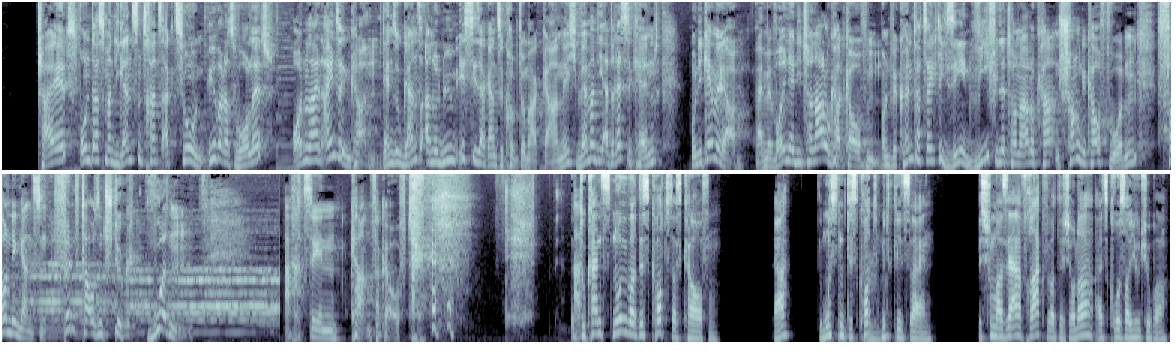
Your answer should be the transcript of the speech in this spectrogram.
Und dass man die ganzen Transaktionen über das Wallet online einsehen kann. Denn so ganz anonym ist dieser ganze Kryptomarkt gar nicht, wenn man die Adresse kennt. Und die kennen wir ja, weil wir wollen ja die Tornado-Card kaufen. Und wir können tatsächlich sehen, wie viele Tornado-Karten schon gekauft wurden. Von den ganzen 5000 Stück wurden 18 Karten verkauft. du kannst nur über Discord das kaufen. Ja? Du musst ein Discord-Mitglied sein. Ist schon mal sehr fragwürdig, oder? Als großer YouTuber.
